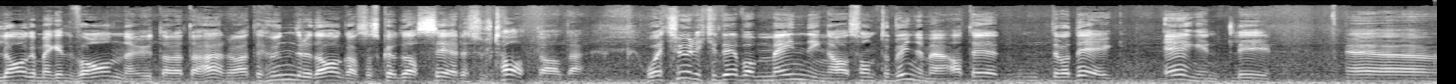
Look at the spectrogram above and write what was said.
lage meg en vane ut av dette her, og etter 100 dager så skal jeg da se resultatet av det. Og jeg tror ikke det var meninga sånn til å begynne med, at det, det var det jeg egentlig eh,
